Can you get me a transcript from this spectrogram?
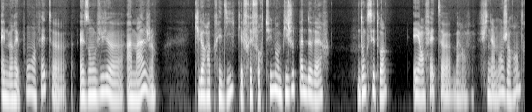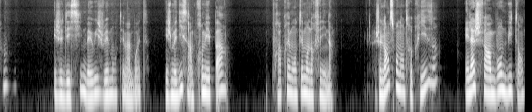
elle me répond en fait elles ont vu un mage qui leur a prédit qu'elle ferait fortune en bijoux de pâte de verre. Donc c'est toi. Et en fait, ben, finalement, je rentre et je décide, ben oui, je vais monter ma boîte. Et je me dis, c'est un premier pas pour après monter mon orphelinat. Je lance mon entreprise et là, je fais un bond de 8 ans.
